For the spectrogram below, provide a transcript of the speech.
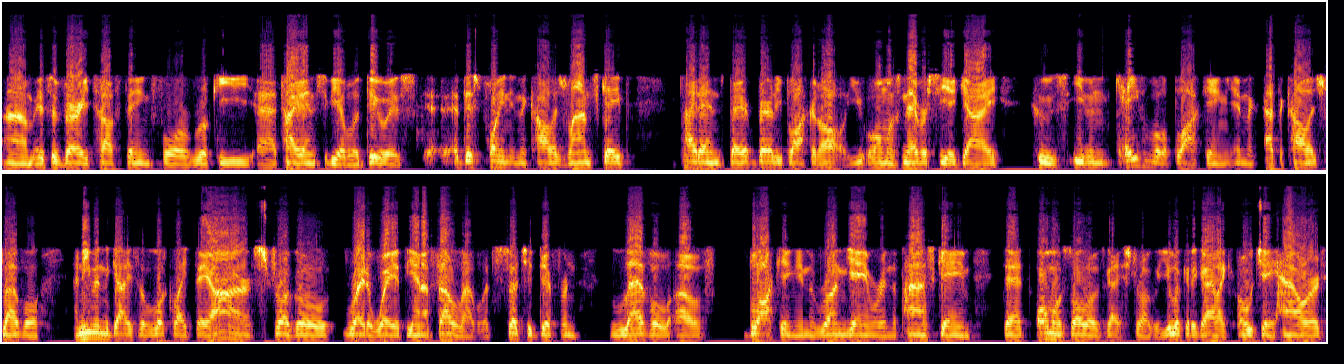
Um, it's a very tough thing for rookie uh, tight ends to be able to do. Is at this point in the college landscape, tight ends ba- barely block at all. You almost never see a guy who's even capable of blocking in the, at the college level, and even the guys that look like they are struggle right away at the NFL level. It's such a different level of blocking in the run game or in the pass game that almost all those guys struggle. You look at a guy like O.J. Howard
